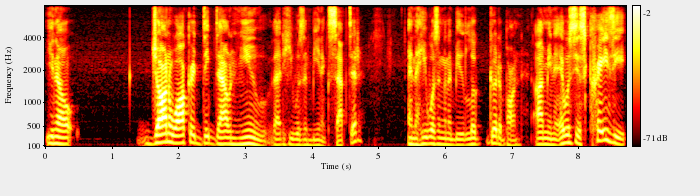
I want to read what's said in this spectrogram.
you know, John Walker deep down knew that he wasn't being accepted and he wasn't going to be looked good upon. I mean, it was just crazy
